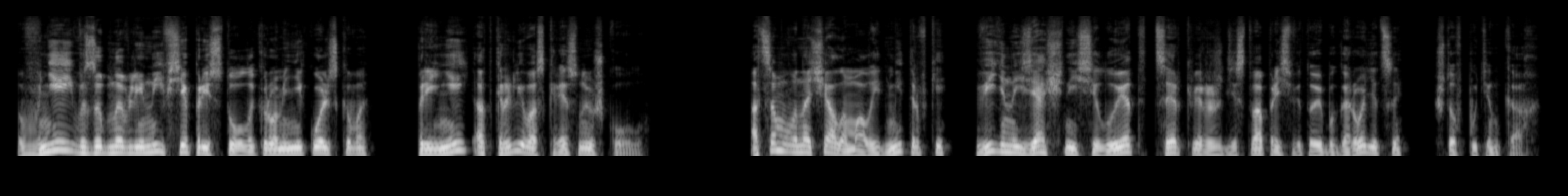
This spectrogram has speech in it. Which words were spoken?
В ней возобновлены все престолы, кроме Никольского, при ней открыли воскресную школу. От самого начала Малой Дмитровки виден изящный силуэт церкви Рождества Пресвятой Богородицы, что в Путинках.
